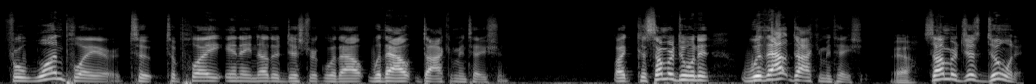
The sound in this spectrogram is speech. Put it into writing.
for one player to, to play in another district without without documentation, like because some are doing it without documentation, yeah, some are just doing it.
